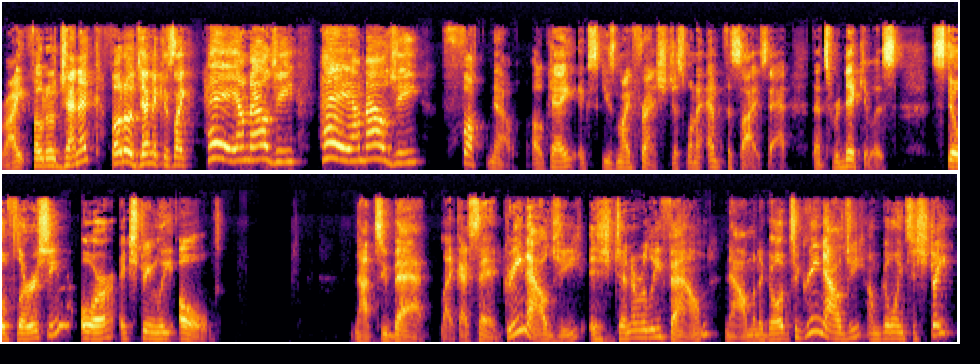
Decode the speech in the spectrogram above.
right? Photogenic? Photogenic is like, hey, I'm algae. Hey, I'm algae. Fuck no. Okay. Excuse my French. Just want to emphasize that. That's ridiculous. Still flourishing or extremely old? Not too bad. Like I said, green algae is generally found. Now I'm going to go up to green algae. I'm going to straight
